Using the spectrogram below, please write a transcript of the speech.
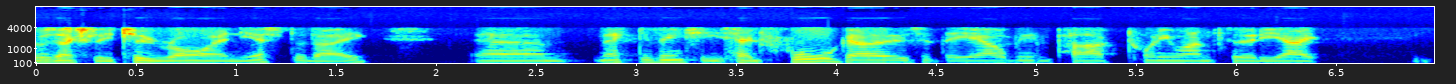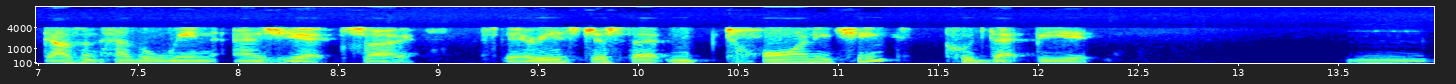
was actually to Ryan yesterday. Um, Mac Da Vinci's had four goes at the Albion Park 2138. He doesn't have a win as yet. So if there is just that tiny chink, could that be it? Mm.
